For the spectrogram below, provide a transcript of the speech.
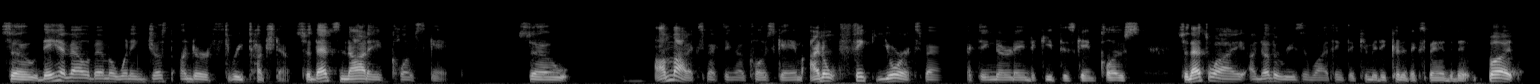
So they have Alabama winning just under three touchdowns. So that's not a close game. So I'm not expecting a close game. I don't think you're expecting Notre Dame to keep this game close. So that's why another reason why I think the committee could have expanded it. But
